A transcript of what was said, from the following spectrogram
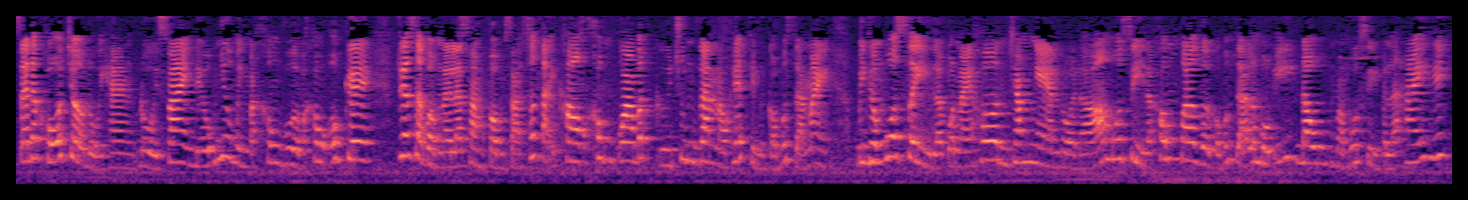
Sẽ được hỗ trợ đổi hàng, đổi size nếu như mình mặc không vừa và không ok. Trên sản phẩm này là sản phẩm sản xuất tại kho, không qua bất cứ trung gian nào hết thì mình có mức giá này. Bình thường mua xỉ là quần này hơn, trăm ngàn rồi đó. Mua xỉ là không bao giờ có mức giá là một ít đâu, mà mua xỉ phải là hai ít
